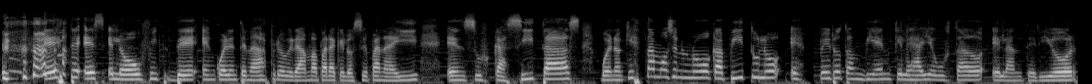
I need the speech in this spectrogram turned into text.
Este es el outfit de En Cuarentenadas programa para que lo sepan ahí en sus casitas. Bueno, aquí estamos en un nuevo capítulo. Espero también que les haya gustado el anterior.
